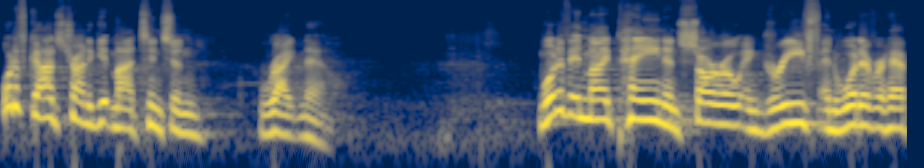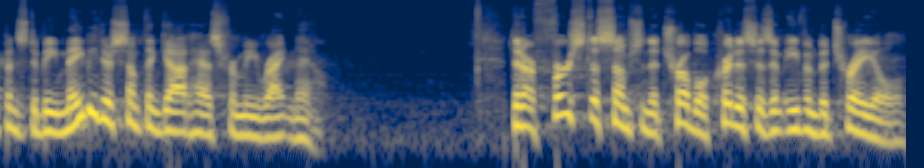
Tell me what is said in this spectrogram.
What if God's trying to get my attention right now? What if in my pain and sorrow and grief and whatever happens to be, maybe there's something God has for me right now? That our first assumption that trouble, criticism, even betrayal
